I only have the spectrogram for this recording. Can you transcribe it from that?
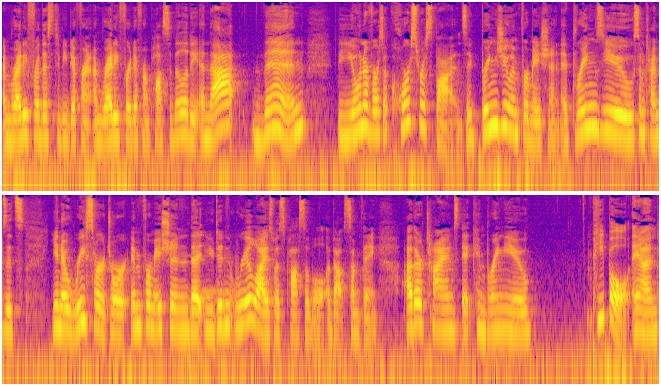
I'm ready for this to be different. I'm ready for a different possibility. And that then the universe of course responds. It brings you information. It brings you sometimes it's you know research or information that you didn't realize was possible about something. Other times it can bring you people and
